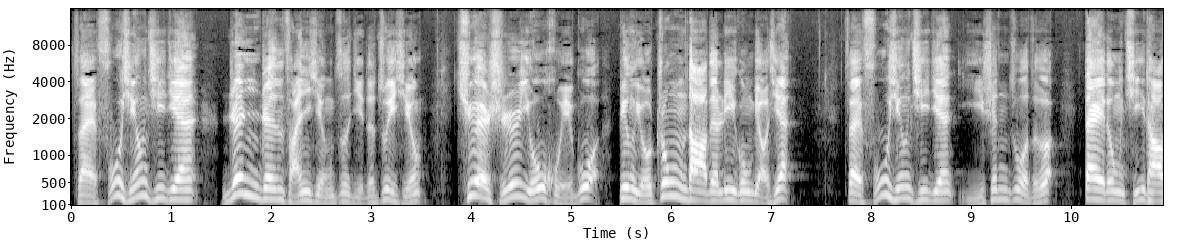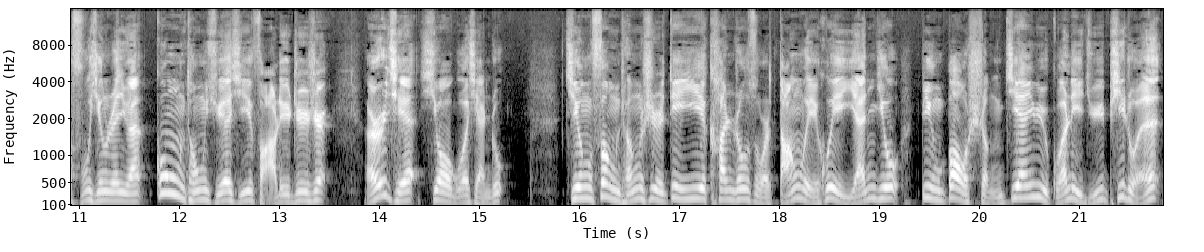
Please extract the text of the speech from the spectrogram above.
在服刑期间认真反省自己的罪行，确实有悔过，并有重大的立功表现。在服刑期间以身作则，带动其他服刑人员共同学习法律知识，而且效果显著。经凤城市第一看守所党委会研究，并报省监狱管理局批准，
